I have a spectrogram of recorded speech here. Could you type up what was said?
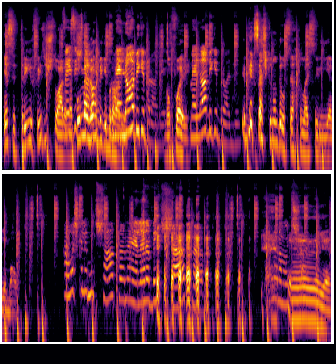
Esse trio fez história, Fez né? Foi o melhor. Big Brother. Melhor Big Brother. Não foi? Melhor Big Brother. E por que que você acha que não deu certo lá Siri e alemão? Ah, eu acho que ela é muito chata, né? Ela era bem chata. ela era muito chata. Ai, ai.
